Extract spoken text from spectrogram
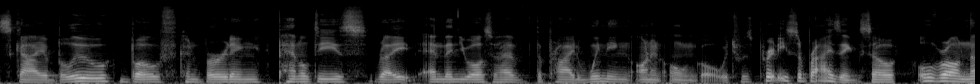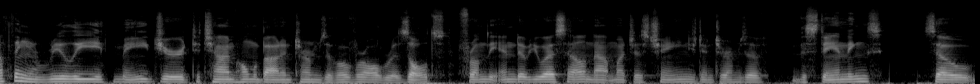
Sky Blue both converting penalties, right? And then you also have the Pride winning on an own goal, which was pretty surprising. So overall, nothing really major to chime home about in terms of overall results from the NWSL. Not much has changed in terms of the standings. So,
